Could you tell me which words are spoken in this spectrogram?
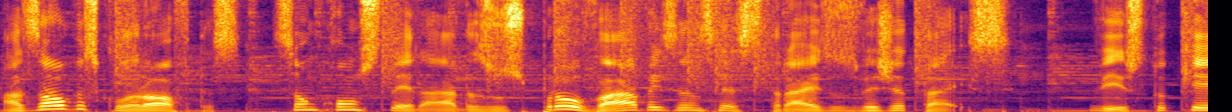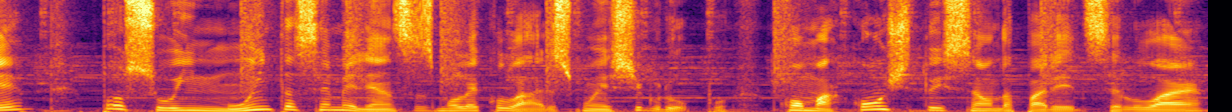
As algas clorófitas são consideradas os prováveis ancestrais dos vegetais, visto que possuem muitas semelhanças moleculares com este grupo, como a constituição da parede celular,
